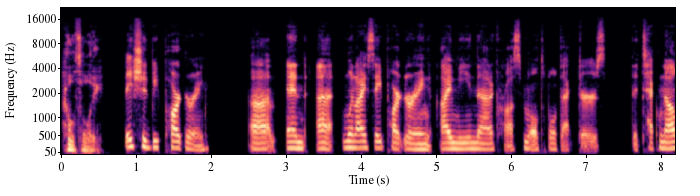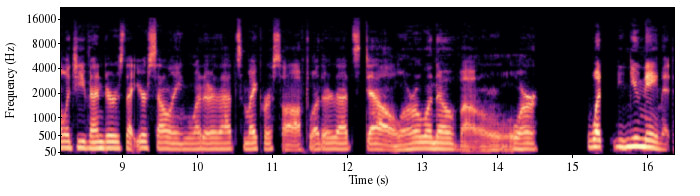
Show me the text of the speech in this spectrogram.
healthily? They should be partnering. Um, and uh, when I say partnering, I mean that across multiple vectors. The technology vendors that you're selling, whether that's Microsoft, whether that's Dell or Lenovo or what you name it,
